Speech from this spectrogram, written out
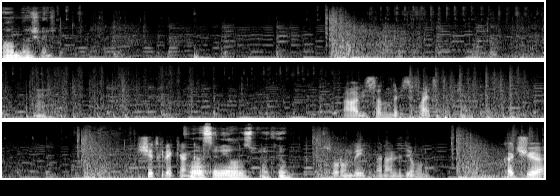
Bandaj ver. Abi salın da bizi fight atalım ya. Shit crack kanka. Ben seni yalnız bırakıyorum. Sorun değil ben hallediyorum onu. Kaçıyor.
